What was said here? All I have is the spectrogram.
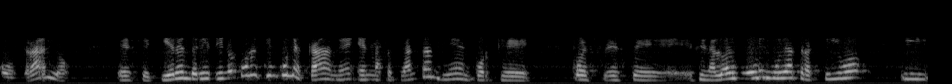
contrario, este quieren venir, y no solo aquí en Culiacán, ¿eh? en Mazatlán también, porque pues este Sinaloa es muy, muy atractivo y,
